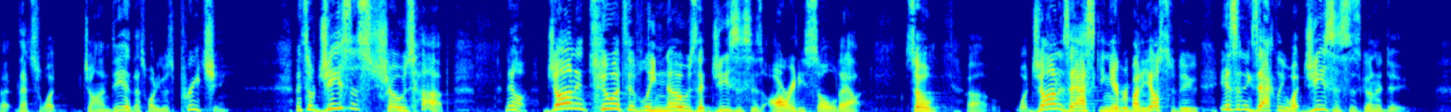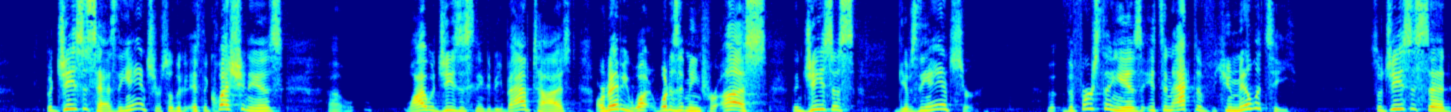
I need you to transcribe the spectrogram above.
That, that's what John did, that's what he was preaching. And so Jesus shows up. Now, John intuitively knows that Jesus is already sold out. So, uh, what John is asking everybody else to do isn't exactly what Jesus is going to do. But Jesus has the answer. So, the, if the question is, uh, why would Jesus need to be baptized? Or maybe what, what does it mean for us? Then Jesus gives the answer. The, first thing is it's an act of humility. So Jesus said,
